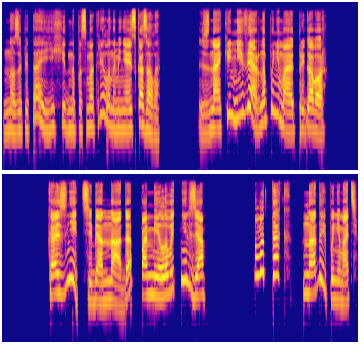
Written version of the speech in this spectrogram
Но запятая ехидно посмотрела на меня и сказала — Знаки неверно понимают приговор. Казнить тебя надо, помиловать нельзя. Вот так надо и понимать.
